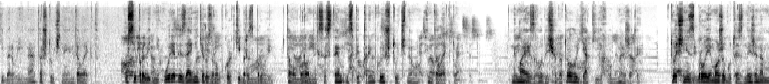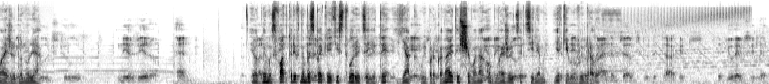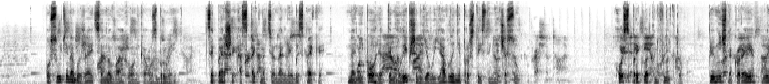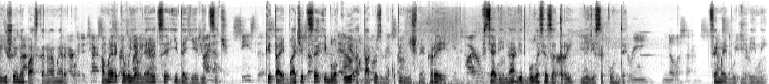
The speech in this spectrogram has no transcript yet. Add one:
кібервійна та штучний інтелект. Усі провідні уряди зайняті розробкою кіберзброї та оборонних систем із підтримкою штучного інтелекту. Немає згоди щодо того, як їх обмежити. Точність зброї може бути знижена майже до нуля. І одним із факторів небезпеки, які створюються, є те, як ви переконаєтесь, що вона обмежується цілями, які ви вибрали. По суті, наближається нова гонка озброєнь. Це перший аспект національної безпеки. На мій погляд, тим глибшим є уявлення про стиснення часу. Ось приклад конфлікту. Північна Корея вирішує напасти на Америку. Америка виявляє це і дає відсіч. Китай бачить це і блокує атаку з боку Північної Кореї. Вся війна відбулася за 3 мілісекунди. Це майбутнє війни.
